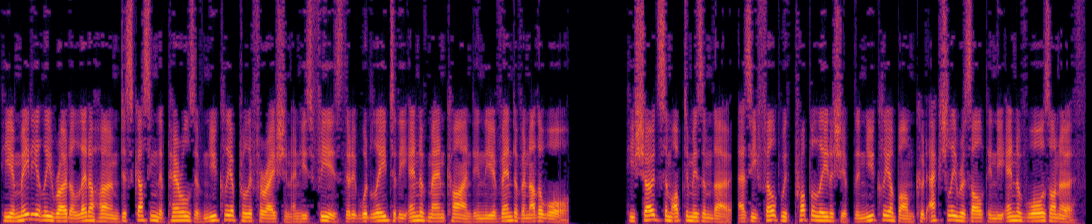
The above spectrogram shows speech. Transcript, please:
He immediately wrote a letter home discussing the perils of nuclear proliferation and his fears that it would lead to the end of mankind in the event of another war. He showed some optimism though, as he felt with proper leadership the nuclear bomb could actually result in the end of wars on Earth.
